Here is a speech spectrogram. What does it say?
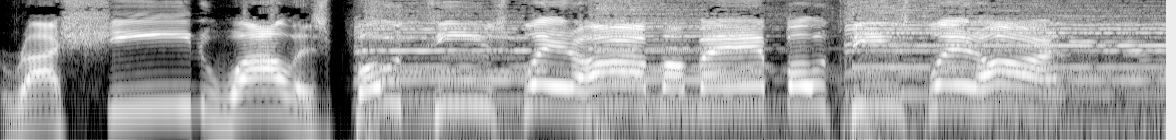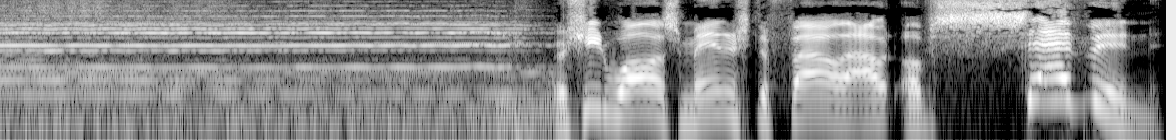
Rasheed Wallace. Both teams played hard, my man. Both teams played hard. Rasheed Wallace managed to foul out of seven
